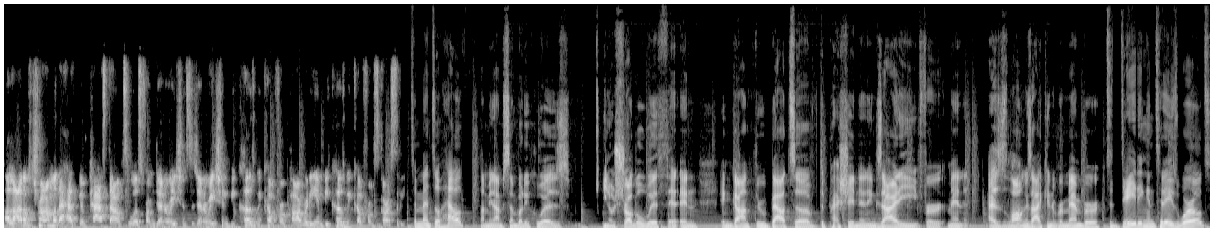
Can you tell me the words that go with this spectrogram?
a lot of trauma that has been passed down to us from generation to generation because we come from poverty and because we come from scarcity. To mental health. I mean, I'm somebody who has you know struggled with and, and and gone through bouts of depression and anxiety for man as long as I can remember. To dating in today's world.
